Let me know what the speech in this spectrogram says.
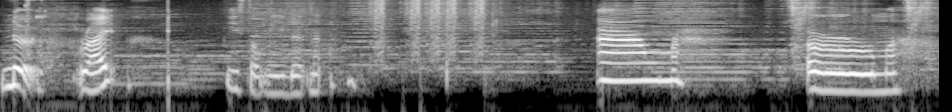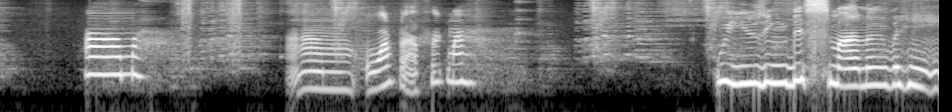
No, right? Please tell me you don't know. Um. Um. What the frick, man? We're using this man over here.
